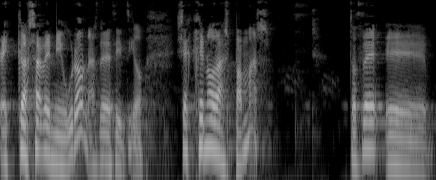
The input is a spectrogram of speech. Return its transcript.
escasa de neuronas. De decir, tío, si es que no das para más. Entonces, eh,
